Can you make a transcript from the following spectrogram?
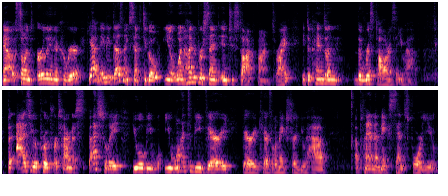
Now, if someone's early in their career, yeah, maybe it does make sense to go, you know, 100% into stock funds, right? It depends on the risk tolerance that you have. But as you approach retirement, especially, you will be you want to be very very careful to make sure you have a plan that makes sense for you.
